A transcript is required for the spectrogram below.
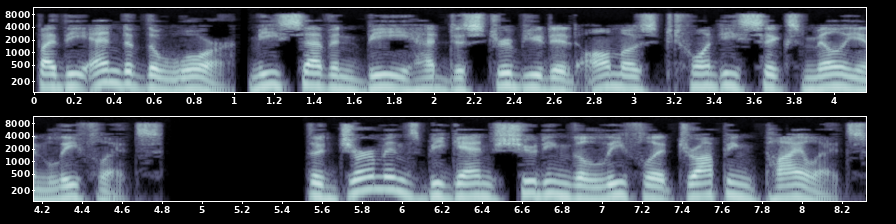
By the end of the war, MI7b had distributed almost 26 million leaflets. The Germans began shooting the leaflet-dropping pilots,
